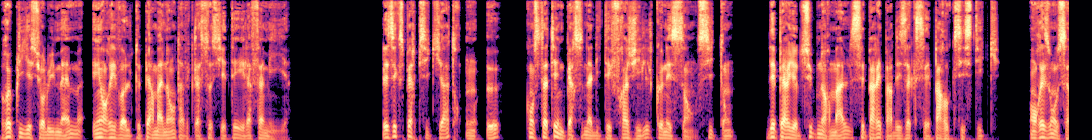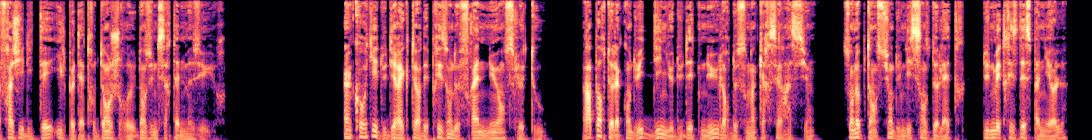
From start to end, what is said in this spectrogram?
replié sur lui-même et en révolte permanente avec la société et la famille. Les experts psychiatres ont, eux, constaté une personnalité fragile connaissant, citons, des périodes subnormales séparées par des accès paroxystiques. En raison de sa fragilité, il peut être dangereux dans une certaine mesure. Un courrier du directeur des prisons de Fresnes nuance le tout, rapporte la conduite digne du détenu lors de son incarcération, son obtention d'une licence de lettres, d'une maîtrise d'espagnol,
